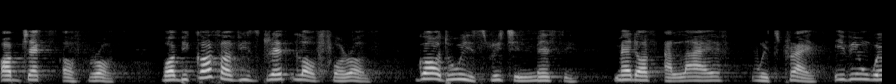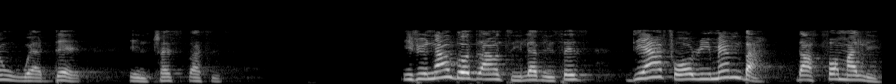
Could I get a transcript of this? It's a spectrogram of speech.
objects of wrath. But because of his great love for us, God, who is rich in mercy, made us alive with Christ, even when we were dead in trespasses. If you now go down to 11, it says, Therefore, remember that formerly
